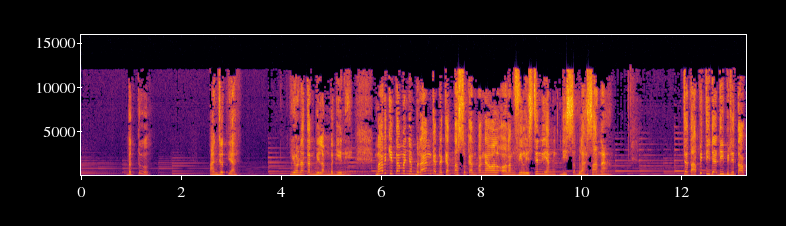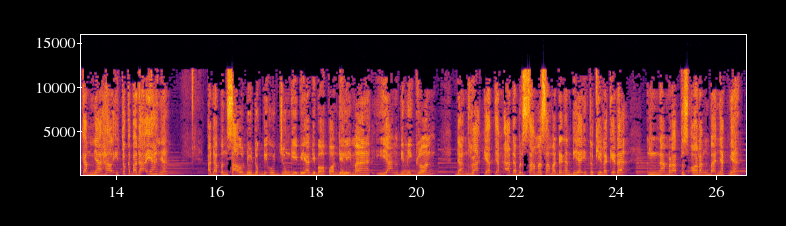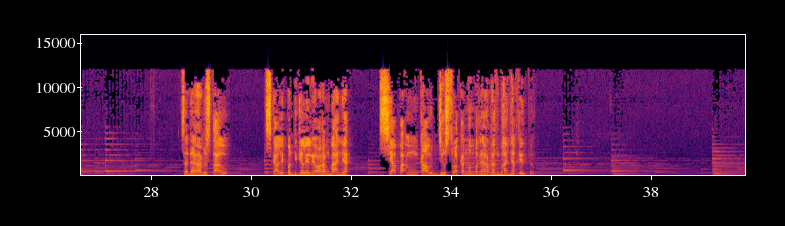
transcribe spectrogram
Betul. Lanjut ya. Yonatan bilang begini, mari kita menyeberang ke dekat pasukan pengawal orang Filistin yang di sebelah sana. Tetapi tidak diberitahukannya hal itu kepada ayahnya. Adapun Saul duduk di ujung Gibea di bawah pohon delima yang di Migron dan rakyat yang ada bersama-sama dengan dia itu kira-kira 600 orang banyaknya. Saudara harus tahu, sekalipun dikelilingi orang banyak, siapa engkau justru akan mempengaruhi orang banyak itu.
